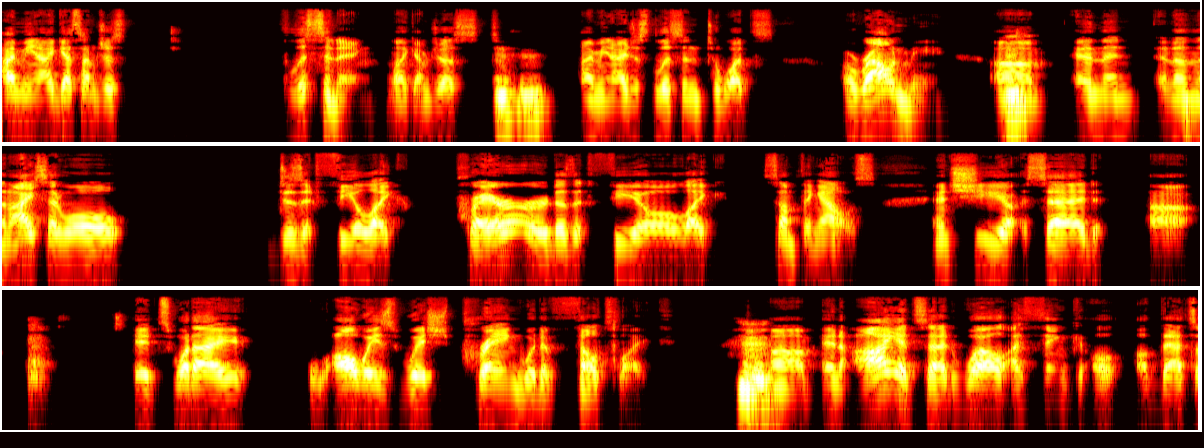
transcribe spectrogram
"I mean, I guess I'm just listening. Like I'm just, mm-hmm. I mean, I just listen to what's around me. Mm-hmm. Um, mm-hmm. and then, and then I said, well, does it feel like prayer or does it feel like something else? And she uh, said, uh, it's what I always wish praying would have felt like. Hmm. Um, and I had said, well, I think uh, that's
